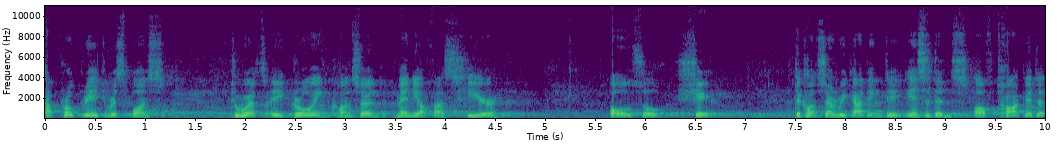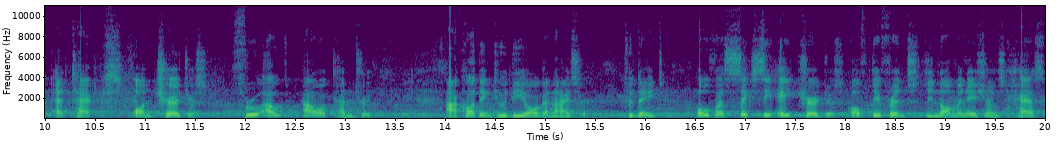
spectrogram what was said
appropriate response towards a growing concern many of us here also share. The concern regarding the incidents of targeted attacks on churches throughout our country. According to the organizer, to date, over 68 churches of different denominations has,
